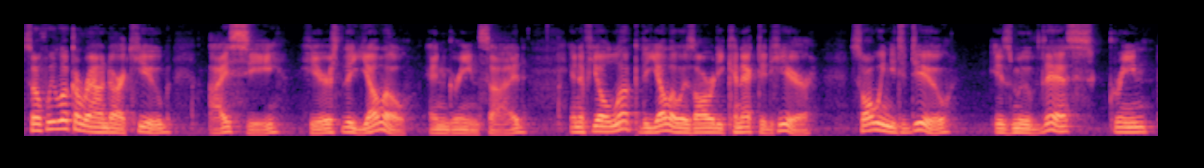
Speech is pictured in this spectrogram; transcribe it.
So if we look around our cube, I see here's the yellow and green side. And if you'll look, the yellow is already connected here. So all we need to do is move this green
